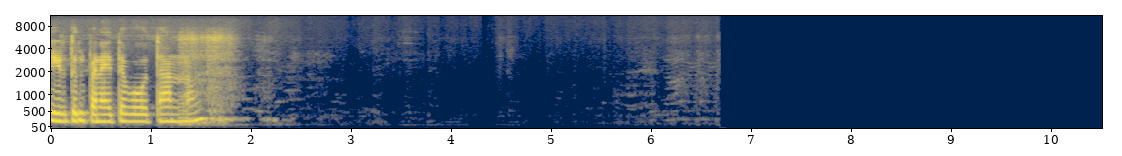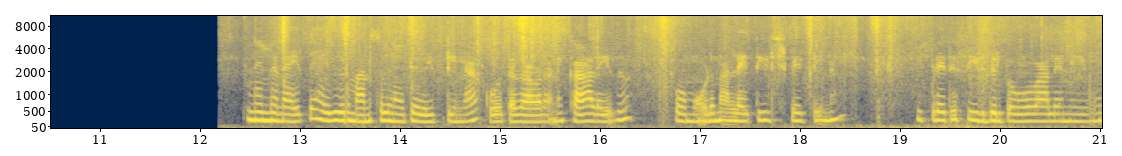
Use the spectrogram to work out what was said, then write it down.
సీడ్ దులుపని అయితే పోతాన్నాం. నిన్ననైతే ఐదుగురు మనుషులను అయితే పెట్టిన. కోత కావాలని కాలేదు. ఓ మూడు మళ్ళీ అయితే ఇడిచిపెట్టినాం ఇప్పుడైతే సీడ్ దులిపోవాలి మేము.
